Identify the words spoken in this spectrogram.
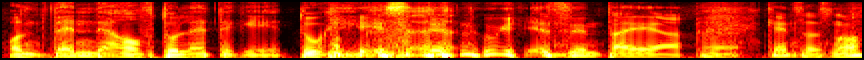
Und wenn der auf Toilette geht, du gehst, du gehst hinterher. Kennst du das noch?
